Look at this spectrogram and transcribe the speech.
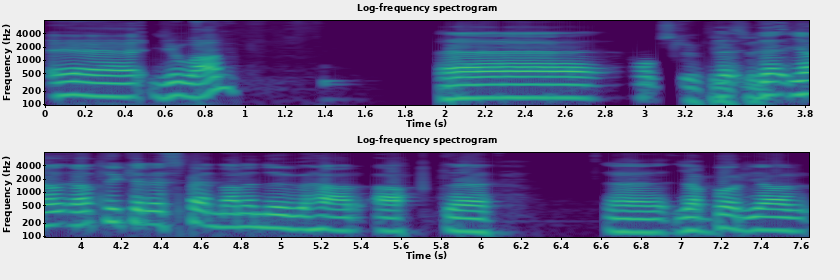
Eh, Johan, Eh, det, avslutningsvis. det, jag, jag tycker det är spännande nu här att eh, eh, jag börjar...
